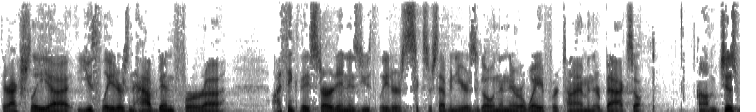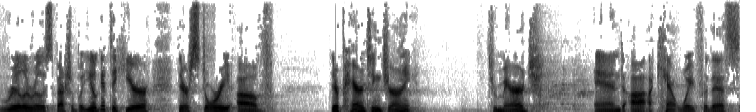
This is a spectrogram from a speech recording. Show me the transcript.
They're actually uh, youth leaders and have been for, uh, I think they started in as youth leaders six or seven years ago, and then they were away for a time and they're back. So, um, just really, really special. But you'll get to hear their story of their parenting journey through marriage and uh, I can't wait for this.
